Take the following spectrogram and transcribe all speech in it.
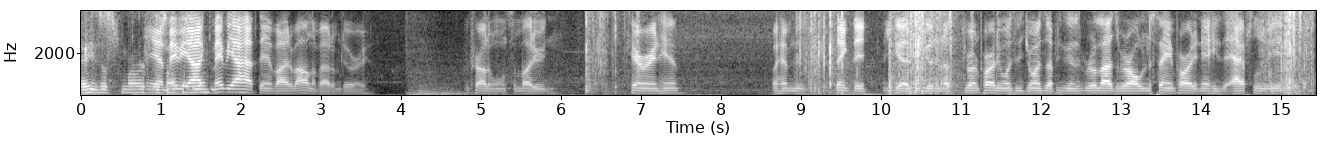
Yeah, he's a smurf or Yeah, maybe I maybe I have to invite him. I'll invite him, don't worry. Probably want somebody carrying him. For him to think that you guys are good enough to join the party. Once he joins up, he's gonna realize we're all in the same party and that he's an absolute idiot.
